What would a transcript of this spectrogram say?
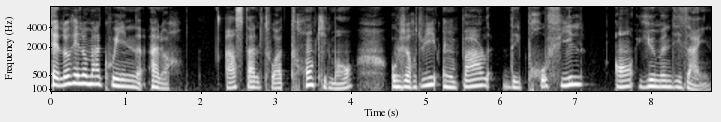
Hello, hello ma queen. Alors, installe-toi tranquillement. Aujourd'hui, on parle des profils en Human Design,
